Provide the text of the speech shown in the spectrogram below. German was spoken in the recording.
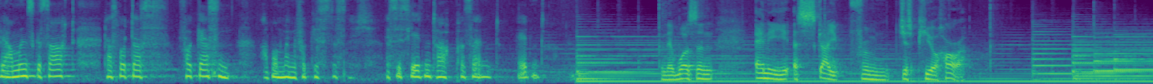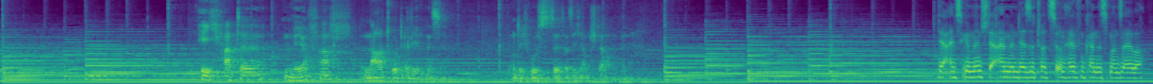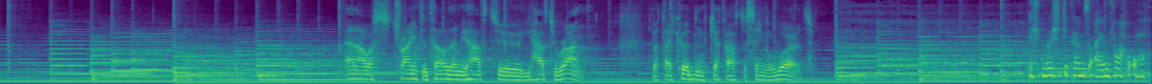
Wir haben uns gesagt, dass wir das vergessen, aber man vergisst es nicht. Es ist jeden Tag präsent, jeden Tag. And there wasn't any escape from just pure horror. Ich hatte mehrfach Nahtoderlebnisse und ich wusste, dass ich am Sterben bin. Der einzige Mensch, der einem in der Situation helfen kann, ist man selber. Was trying to tell them you have to you have to run, but I couldn't get out a single word. Ich möchte ganz einfach auch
